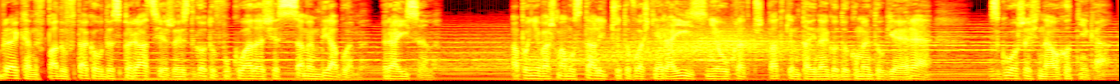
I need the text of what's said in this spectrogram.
Brecken wpadł w taką desperację, że jest gotów układać się z samym diabłem, Raisem. A ponieważ mam ustalić, czy to właśnie Rais nie ukradł przypadkiem tajnego dokumentu GRE, zgłoszę się na ochotnika.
